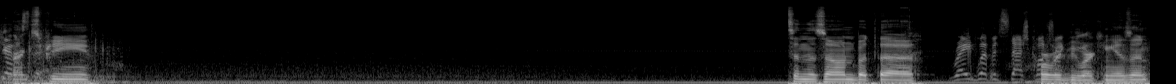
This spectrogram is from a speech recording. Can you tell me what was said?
get us there. XP. It's in the zone, but the Raid weapon stash where we'd be working isn't.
